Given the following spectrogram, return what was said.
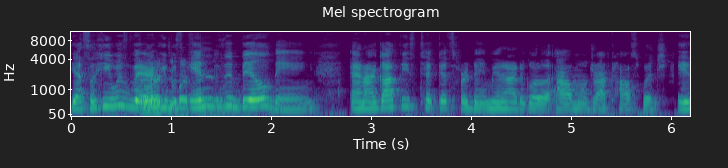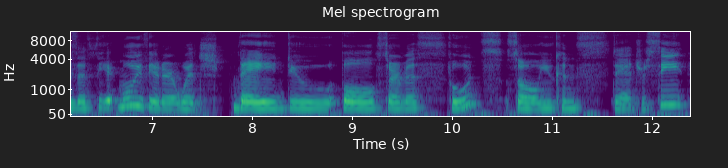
Yeah, so he was there. he was in the building, and I got these tickets for Damien and I to go to Alamo Drafthouse, which is a the- movie theater which they do full service foods, so you can stay at your seat.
